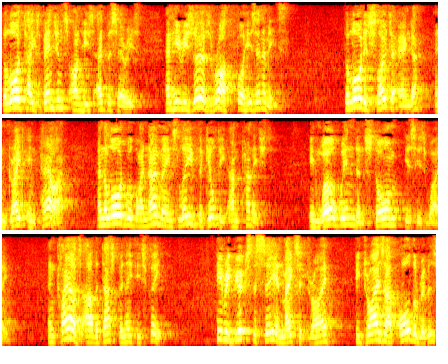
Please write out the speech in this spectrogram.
The Lord takes vengeance on his adversaries and he reserves wrath for his enemies. The Lord is slow to anger and great in power, and the Lord will by no means leave the guilty unpunished. In whirlwind and storm is his way, and clouds are the dust beneath his feet. He rebukes the sea and makes it dry. He dries up all the rivers.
